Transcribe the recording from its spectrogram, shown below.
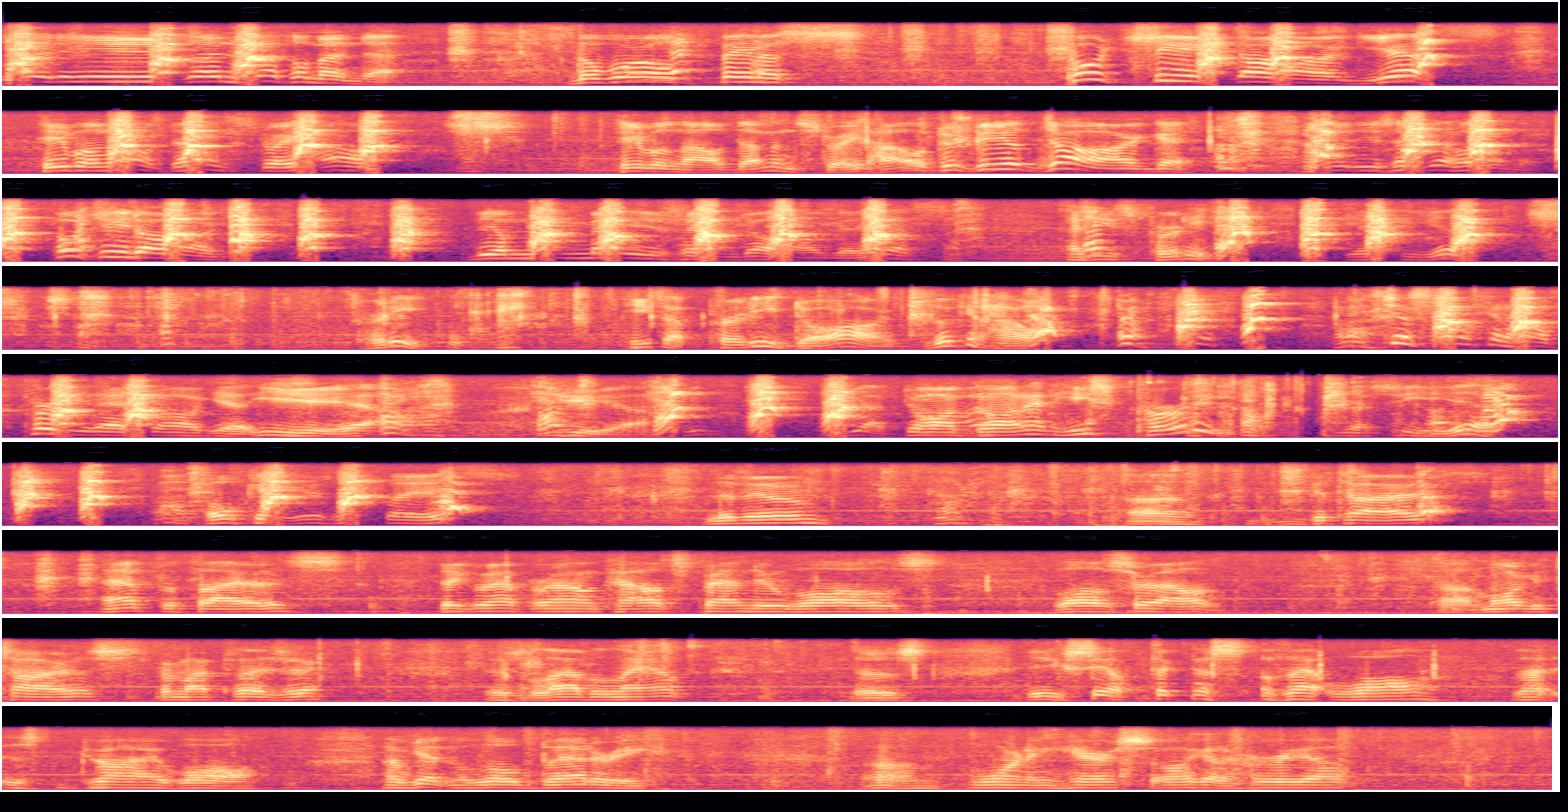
Ladies and gentlemen, the world famous Poochie dog. Yes, he will now demonstrate how. He will now demonstrate how to be a dog. Ladies and gentlemen, Poochie dog. The amazing dog. Yes. And he's pretty. Yes, he is. Pretty. He's a pretty dog. Look at how. Just look at how pretty that dog is. Yeah. Yeah. Yeah, doggone it. He's pretty. Yes, he is. Okay, here's my place. Living room. Uh, guitars. Amplifiers. Big wraparound couch. Brand new walls. Walls throughout. Uh, more guitars for my pleasure. There's a lava lamp. There's, you how thickness of that wall. That is drywall. I'm getting a low battery um, warning here, so I gotta hurry up.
